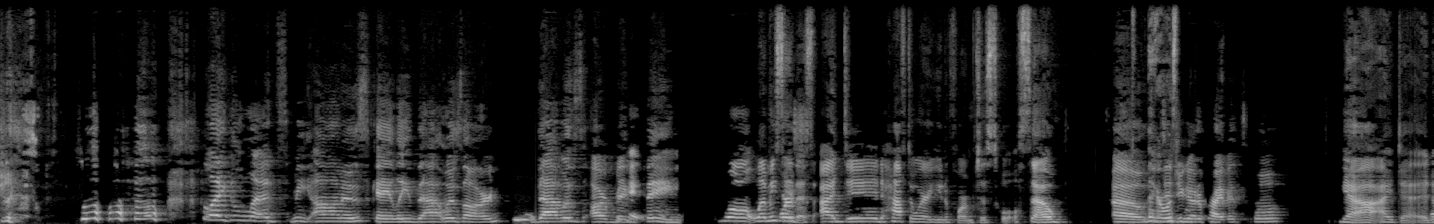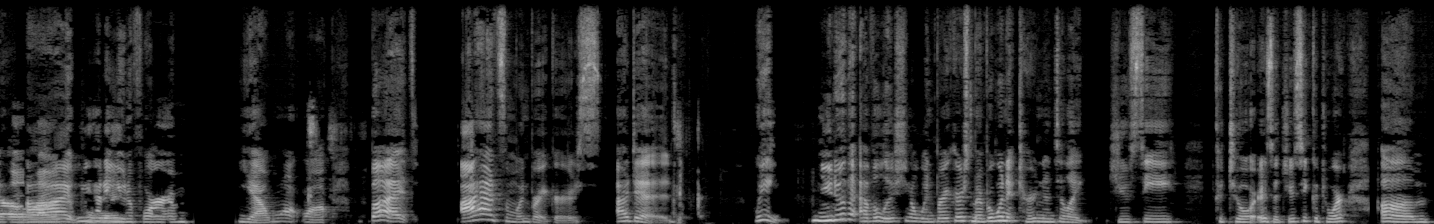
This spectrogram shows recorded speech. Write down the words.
like let's be honest, Kalie, that was our that was our big Okay. thing. Well, let me say this: I did have to wear a uniform to school, so Oh, There did was- you go to private school? Yeah, I did. Oh, I I, we had a uniform. Yeah, womp womp. But I had some windbreakers. I did. Wait, you know the evolution of windbreakers? Remember when it turned into like juicy couture? Is it juicy couture? Um,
